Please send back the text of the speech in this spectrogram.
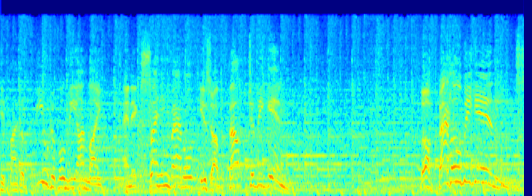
Illuminated by the beautiful neon light, an exciting battle is about to begin. The battle begins!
